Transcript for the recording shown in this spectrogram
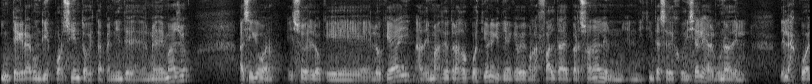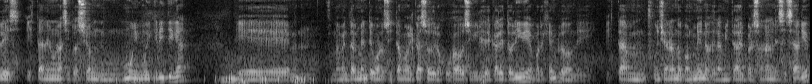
integrar un 10% que está pendiente desde el mes de mayo. Así que bueno, eso es lo que, lo que hay, además de otras dos cuestiones que tienen que ver con la falta de personal en, distintas sedes judiciales, algunas de las cuales están en una situación muy, muy crítica. Eh, fundamentalmente, bueno, citamos el caso de los juzgados civiles de Caleta Olivia, por ejemplo, donde están funcionando con menos de la mitad del personal necesario.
